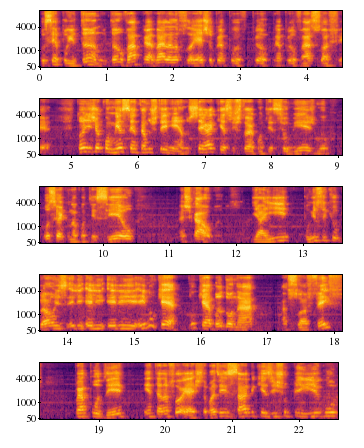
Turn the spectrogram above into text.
Você é puritano? Então vá, pra, vá lá na floresta para provar a sua fé. Então a gente já começa a entrar nos terrenos. Será que essa história aconteceu mesmo? Ou será que não aconteceu? Mas calma. E aí por isso que o Brown ele, ele, ele, ele não quer, não quer abandonar a sua faith para poder entrar na floresta, mas ele sabe que existe um perigo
